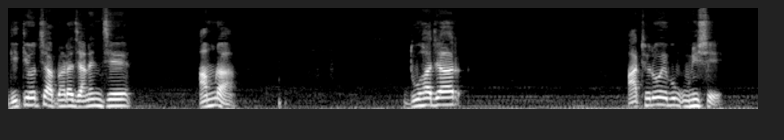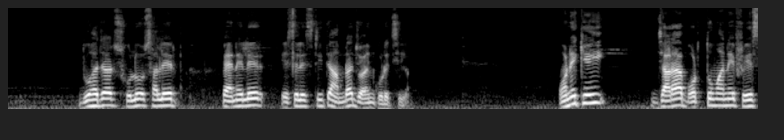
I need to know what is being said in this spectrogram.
দ্বিতীয় হচ্ছে, আপনারা জানেন যে আমরা দু হাজার আঠেরো এবং উনিশে। দু হাজার ষোলো সালের প্যানেলের এসএলএসটিতে আমরা জয়েন করেছিলাম। অনেকেই যারা বর্তমানে ফ্রেশ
